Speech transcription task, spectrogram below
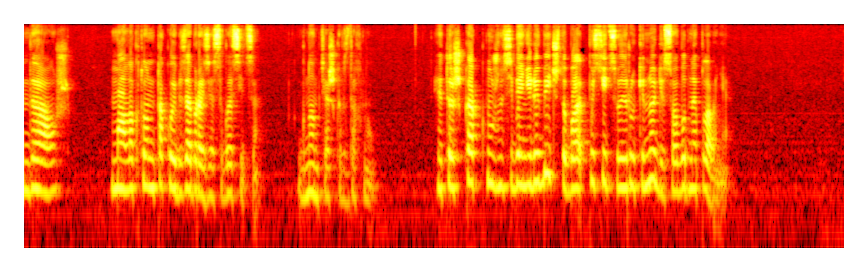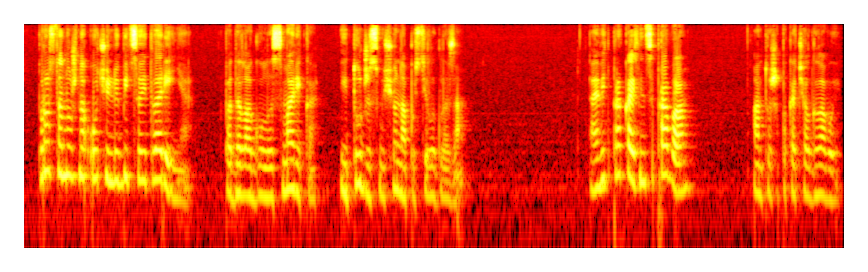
Да уж, Мало кто на такое безобразие согласится. Гном тяжко вздохнул. Это ж как нужно себя не любить, чтобы отпустить свои руки-ноги в свободное плавание. Просто нужно очень любить свои творения, подала голос Марика и тут же смущенно опустила глаза. А ведь проказница права. Антоша покачал головой.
